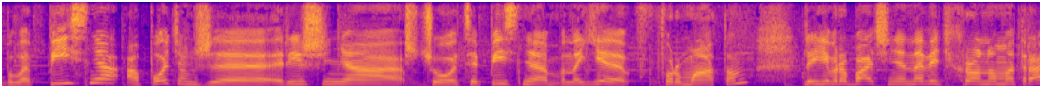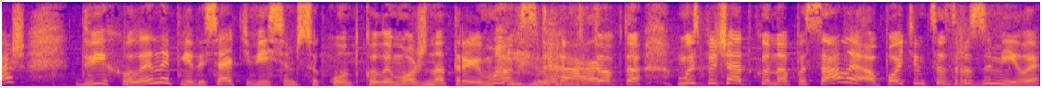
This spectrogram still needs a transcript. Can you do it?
була пісня, а потім вже рішення, що ця пісня вона є форматом для Євробачення навіть хронометраж 2 хвилини 58 секунд, коли можна 3 максимум. Так. Тобто ми спочатку написали, а потім це зрозуміли.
